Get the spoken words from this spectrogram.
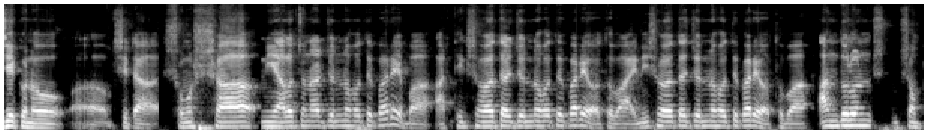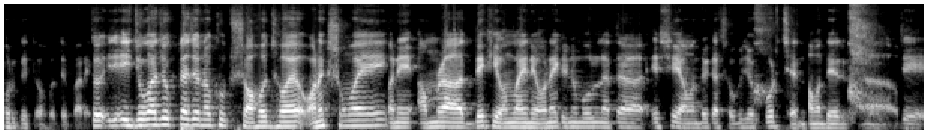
যে কোনো সেটা সমস্যা নিয়ে আলোচনার জন্য হতে পারে বা আর্থিক সহায়তার জন্য হতে পারে, অথবা আইনি সহায়তার জন্য হতে পারে, অথবা আন্দোলন সম্পর্কিত হতে পারে। তো এই- যোগাযোগটা যেন খুব সহজ হয়, অনেক সময় মানে আমরা দেখি অনলাইনে অনেক তৃণমূল নেতা এসে আমাদের কাছে অভিযোগ করছেন, আমাদের যে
